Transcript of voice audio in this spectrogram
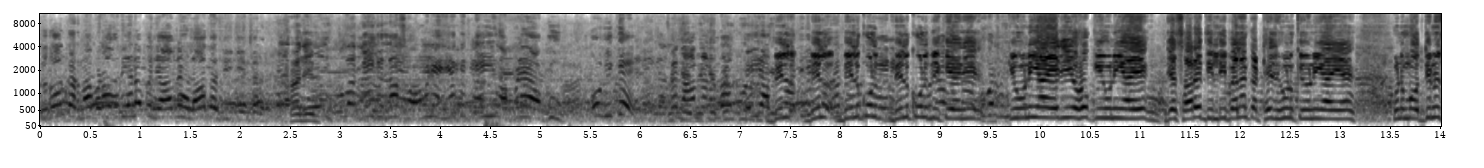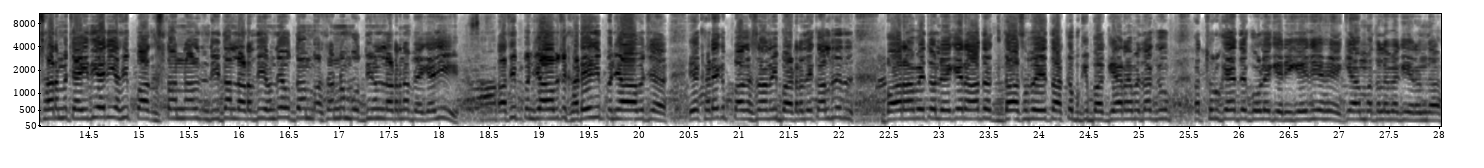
ਜਦੋਂ ਉਹ ਧਰਨਾ ਬੜਾ ਵਧੀਆ ਨਾ ਪੰਜਾਬ ਨੇ ਹਲਾਤਾ ਸੀ ਕੇਂਦਰ ਹਾਂਜੀ। ਇਸ ਤੋਂ ਬਾਅਦ ਕਈ ਗੱਲਾਂ ਸਾਹਮਣੇ ਆਈਆਂ ਕਿ ਕਈ ਆਪਣੇ ਆਗੂ ਉਹ ਵਿਕੇ। ਮੈਂ ਨਾਮ ਲੈਂਦਾ ਕਈ ਆਗੂ ਬਿਲ ਅੱਜ ਵੀ ਬਿਲ ਧਰਨੇ ਬਿਲਕੁਲ ਤੇ ਬਿਲਕੁਲ ਨੇ। ਵਿਕੇ ਆ ਜੀ। ਕਿਉਂ ਨਹੀਂ ਆਏ ਜੀ ਉਹ ਕਿਉਂ ਨਹੀਂ ਆਏ? ਜੇ ਸਾਰੇ ਦਿੱਲੀ ਪਹਿਲਾਂ ਇਕੱਠੇ ਸੀ ਹੁਣ ਕਿਉਂ ਨਹੀਂ ਆਏ ਆ? ਹੁਣ ਮੋਦੀ ਨੂੰ ਸ਼ਰਮ ਚਾਹੀਦੀ ਆ ਜੀ ਅਸੀਂ ਪਾਕਿਸਤਾਨ ਨਾਲ ਜਿੱਦਾਂ ਲੜਦੇ ਹੁੰਦੇ ਉਦਾਂ ਸਾਨੂੰ ਮੋਦੀ ਨਾਲ ਲੜਨਾ ਪੈ ਗਿਆ ਜੀ। ਅਸੀਂ ਪੰਜਾਬ 'ਚ ਖੜੇ ਜੀ ਪੰਜਾਬ 'ਚ। ਇਹ ਖੜੇ ਕਿ ਪਾਕਿਸਤਾਨ ਦੀ ਬਾਰਡਰ ਦੇ ਕੱਲ ਦੇ 12 ਵਜੇ ਤੋਂ ਲੈ ਕੇ ਰਾਤ 10 ਵਜੇ ਤੱਕ 11 ਵਜੇ ਤੱਕ ਅਥਰੂ ਗਏ ਤੇ ਗੋਲੇ ਗੇਰੀ ਗਏ ਜੀ ਇਹ ਕੀ ਮਤਲਬ ਹੈ ਗੇਰਨ ਦਾ?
